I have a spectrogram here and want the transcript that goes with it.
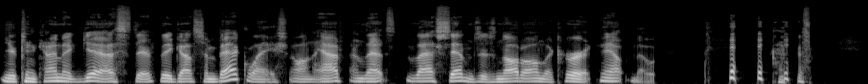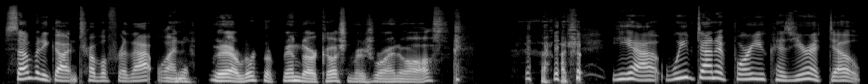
you can kind of guess that they got some backlash on that, and that last sentence is not on the current app note. somebody got in trouble for that one. Yeah, let's offend our customers right off. Yeah, we've done it for you because you're a dope.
